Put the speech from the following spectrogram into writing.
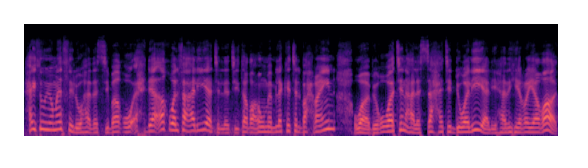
حيث يمثل هذا السباق إحدى أقوى الفعاليات التي تضع مملكة البحرين وبقوة على الساحة الدولية لهذه الرياضات.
